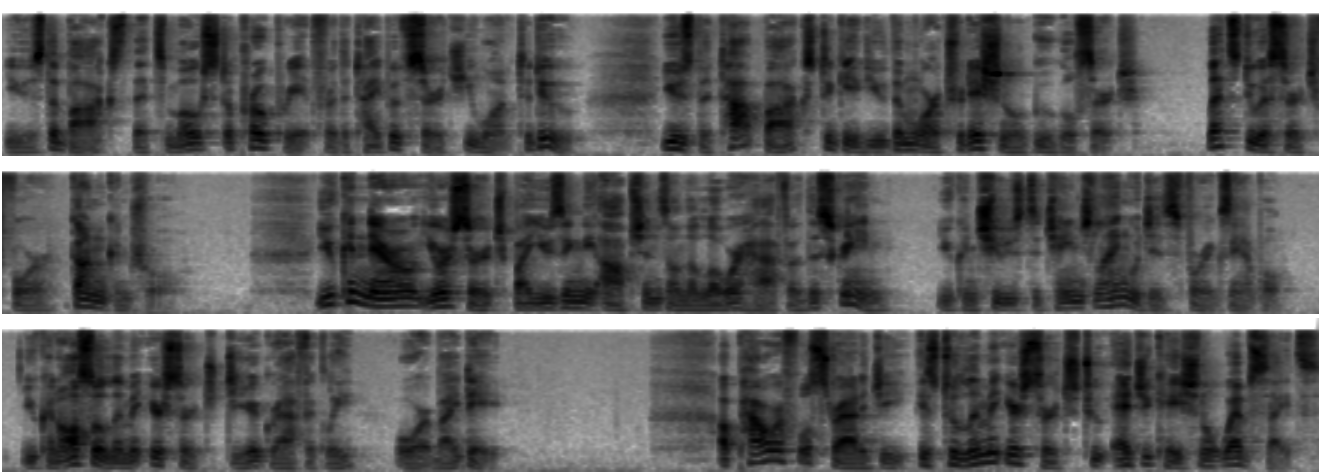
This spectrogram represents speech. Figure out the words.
Use the box that's most appropriate for the type of search you want to do. Use the top box to give you the more traditional Google search. Let's do a search for gun control. You can narrow your search by using the options on the lower half of the screen. You can choose to change languages, for example. You can also limit your search geographically or by date. A powerful strategy is to limit your search to educational websites.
